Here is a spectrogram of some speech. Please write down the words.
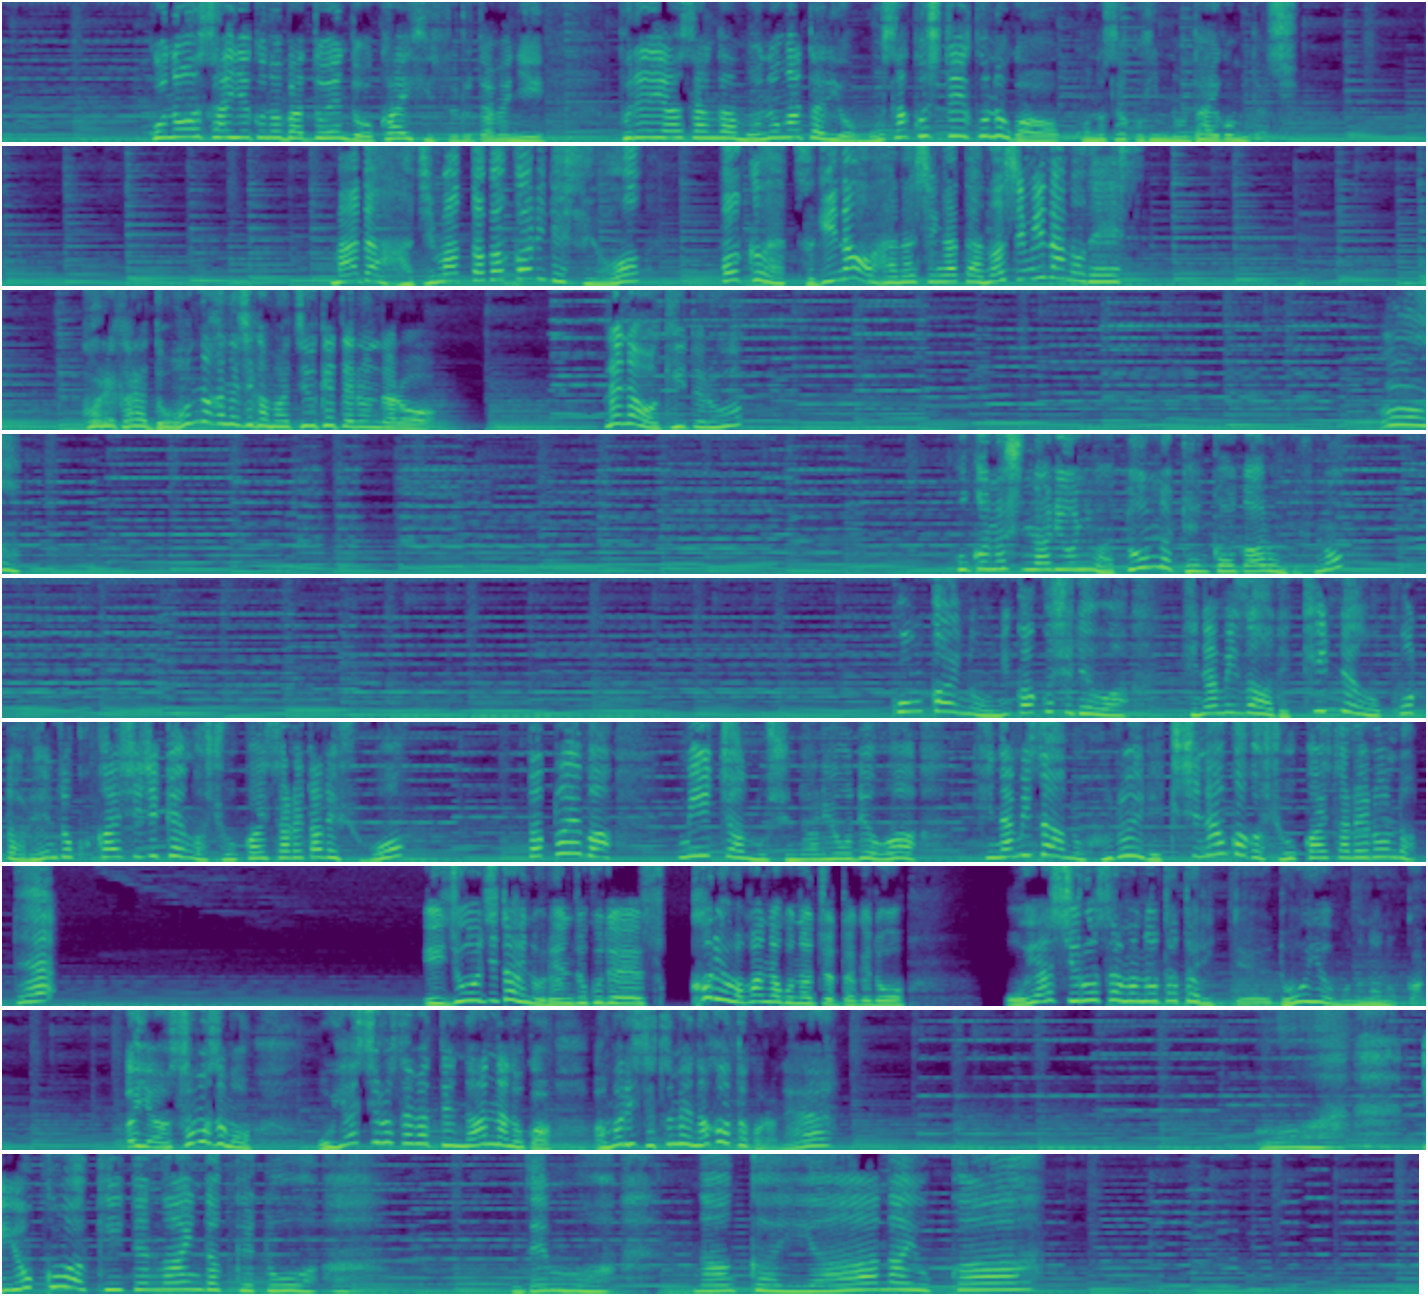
この最悪のバッドエンドを回避するために、プレイヤーさんが物語を模索していくのがこの作品の醍醐味だし。まだ始まったばかりですよ。僕は次のお話が楽しみなのです。これからどんな話が待ち受けてるんだろう。レナは聞いてる？のシナリオにはどんな展開があるんですの？今回の鬼隠しでは、ひなみ沢で近年起こった連続開始事件が紹介されたでしょ？例えば、みーちゃんのシナリオでは、ひなみ沢の古い歴史なんかが紹介されるんだって。異常事態の連続ですっかりわかんなくなっちゃったけど、お社様のたたりってどういうものなのか。いや、そもそも、お社様って何なのか、あまり説明なかったからね。うん、よくは聞いてないんだけど、でも、なんか嫌な予感。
